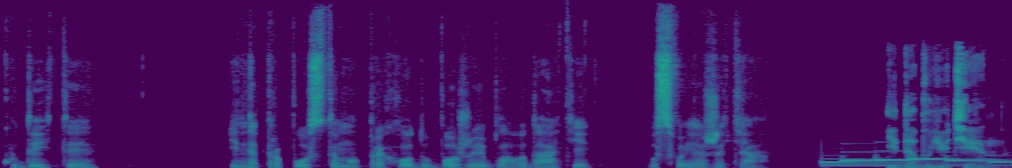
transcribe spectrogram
куди йти і не пропустимо приходу Божої благодаті у своє життя. EWTN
